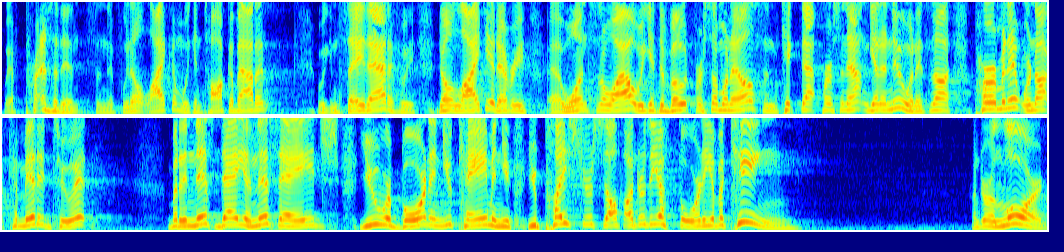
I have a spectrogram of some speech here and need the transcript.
We have presidents, and if we don't like them, we can talk about it. We can say that. If we don't like it, every uh, once in a while, we get to vote for someone else and kick that person out and get a new one. It's not permanent. We're not committed to it. But in this day, in this age, you were born and you came and you, you placed yourself under the authority of a king, under a Lord,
